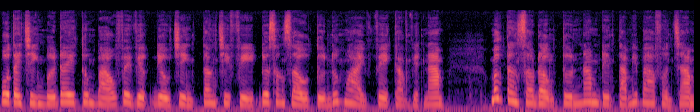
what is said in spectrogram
Bộ Tài chính mới đây thông báo về việc điều chỉnh tăng chi phí đưa xăng dầu từ nước ngoài về cảng Việt Nam. Mức tăng dao động từ 5 đến 83%,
